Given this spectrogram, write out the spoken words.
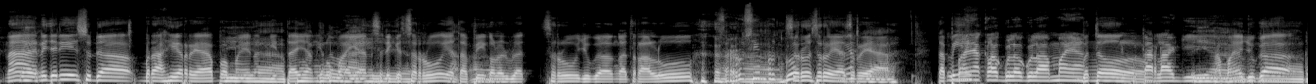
Nah, ini jadi sudah berakhir ya permainan Iya, kita yang kita lumayan berakhir. sedikit seru ya, tapi Ah, ah. kalau dibilang seru juga nggak terlalu. Seru sih menurut gua. Seru-seru ya, seru ya. Tapi Banyak lagu-lagu lama yang Betul. diputar lagi. Iya, namanya juga benar.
